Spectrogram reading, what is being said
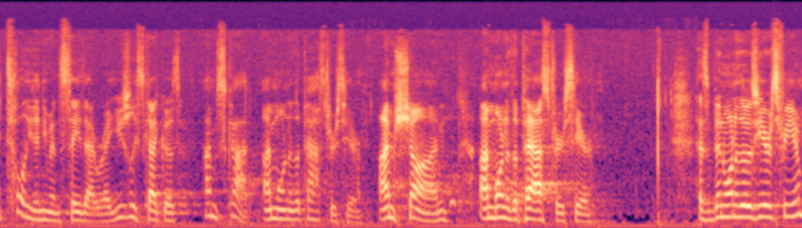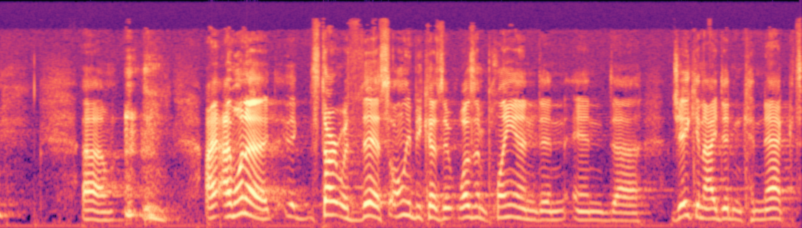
I totally didn't even say that right. Usually Scott goes, I'm Scott. I'm one of the pastors here. I'm Sean. I'm one of the pastors here. Has it been one of those years for you? Um, I, I want to start with this only because it wasn't planned, and, and uh, Jake and I didn't connect.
